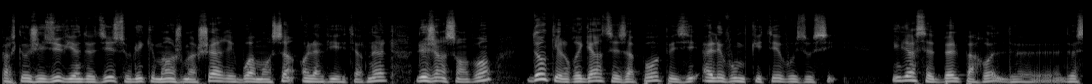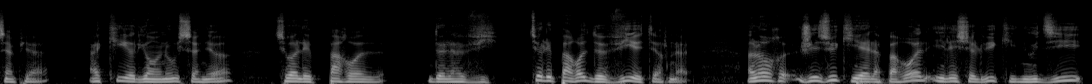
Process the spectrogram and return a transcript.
Parce que Jésus vient de dire, celui qui mange ma chair et boit mon sang a la vie éternelle. Les gens s'en vont. Donc, il regarde ses apôtres et dit, allez-vous me quitter vous aussi? Il y a cette belle parole de, de Saint Pierre. À qui irions-nous, Seigneur? Tu as les paroles de la vie. Tu as les paroles de vie éternelle. Alors, Jésus qui est la parole, il est celui qui nous dit,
